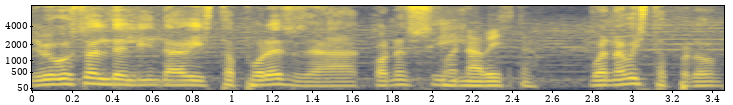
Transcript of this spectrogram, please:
Y me gusta el de Linda Vista por eso, o sea, con eso sí. Buenavista. Buenavista, perdón.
